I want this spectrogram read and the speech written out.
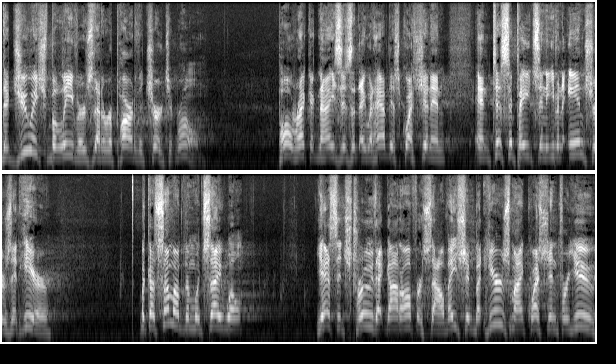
the Jewish believers that are a part of the church at Rome. Paul recognizes that they would have this question and anticipates and even answers it here because some of them would say, well, yes, it's true that God offers salvation, but here's my question for you.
